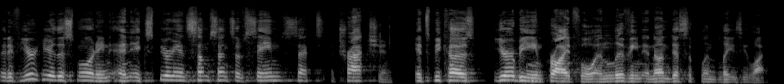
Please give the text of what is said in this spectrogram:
that if you're here this morning and experience some sense of same sex attraction, it's because you're being prideful and living an undisciplined, lazy life.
